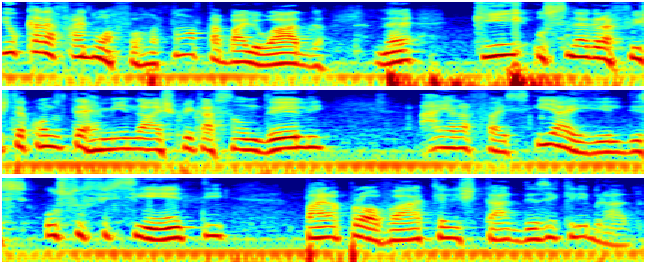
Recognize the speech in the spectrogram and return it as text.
E o cara faz de uma forma tão atabalhoada, né? Que o cinegrafista, quando termina a explicação dele, aí ela faz. E aí? Ele diz o suficiente para provar que ele está desequilibrado.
